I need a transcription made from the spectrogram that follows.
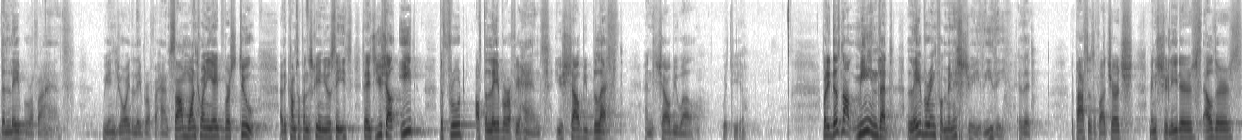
the labor of our hands. We enjoy the labor of our hands. Psalm 128, verse 2, as it comes up on the screen, you'll see it says, You shall eat the fruit of the labor of your hands. You shall be blessed, and it shall be well with you. But it does not mean that laboring for ministry is easy, is it? The pastors of our church, ministry leaders, elders,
